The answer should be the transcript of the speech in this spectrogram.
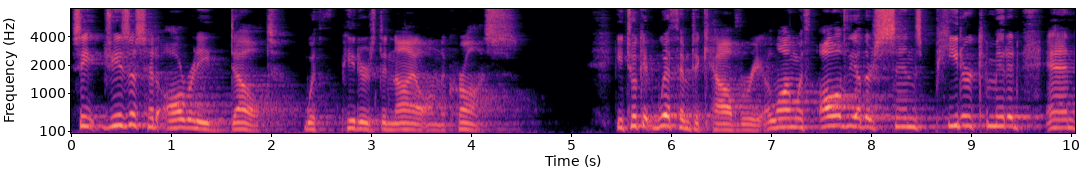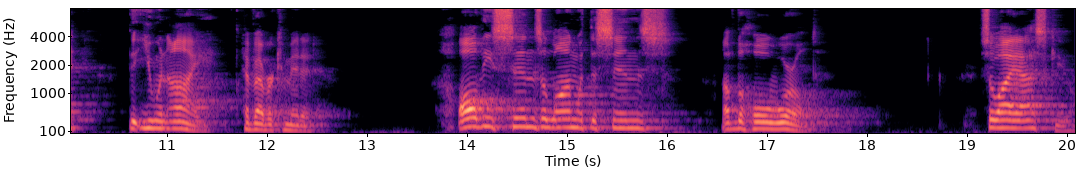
See, Jesus had already dealt with Peter's denial on the cross. He took it with him to Calvary, along with all of the other sins Peter committed and that you and I have ever committed. All these sins, along with the sins of the whole world. So I ask you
